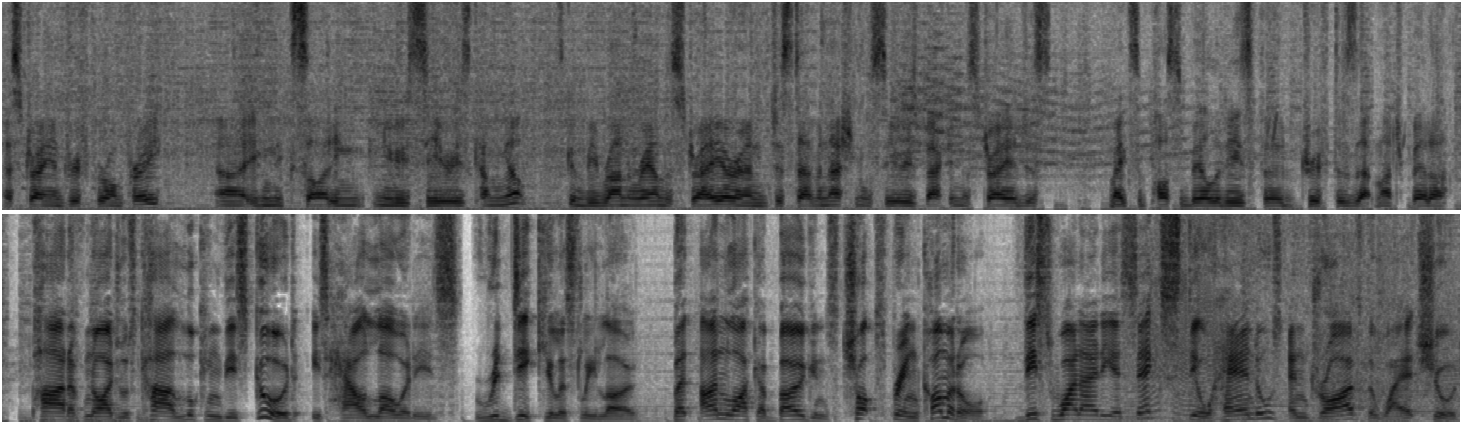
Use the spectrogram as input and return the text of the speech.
Australian Drift Grand Prix, uh, an exciting new series coming up. It's going to be run around Australia and just to have a national series back in Australia just makes the possibilities for drifters that much better. Part of Nigel's car looking this good is how low it is. Ridiculously low. But unlike a Bogan's chop spring Commodore, this 180SX still handles and drives the way it should,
